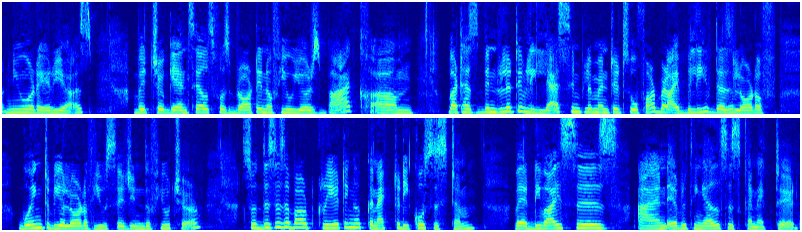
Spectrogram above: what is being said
newer areas which again salesforce brought in a few years back um, but has been relatively less implemented so far but i believe there's a lot of going to be a lot of usage in the future. So this is about creating a connected ecosystem where devices and everything else is connected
